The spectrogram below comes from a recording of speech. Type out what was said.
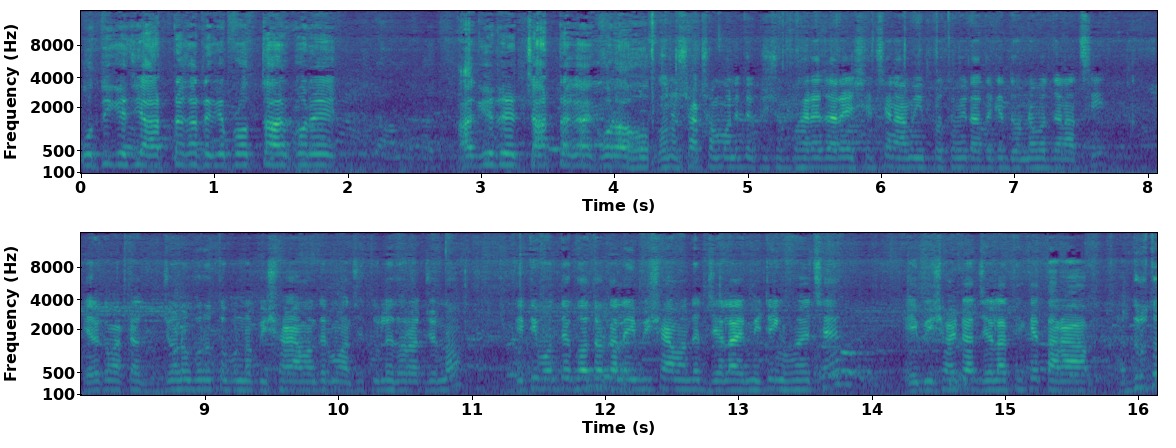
প্রতি কেজি আট টাকা থেকে প্রত্যাহার করে আগের চার টাকায় করা হোক। গণশাক সম্মানিত কৃষক ভাইরা যারা এসেছেন, আমি প্রথমে তাদেরকে ধন্যবাদ জানাচ্ছি। এরকম একটা জনগুরুত্বপূর্ণ বিষয় আমাদের মাঝে তুলে ধরার জন্য। ইতিমধ্যে গতকাল এই বিষয়ে আমাদের জেলায় মিটিং হয়েছে। এই বিষয়টা জেলা থেকে তারা দ্রুত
